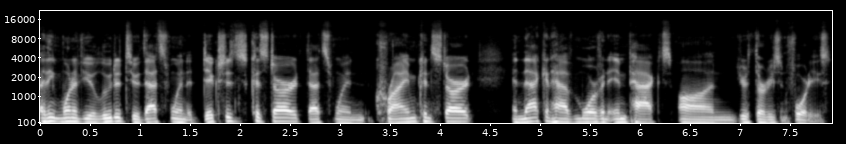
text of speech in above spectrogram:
I think one of you alluded to, that's when addictions could start, that's when crime can start, and that can have more of an impact on your 30s and 40s.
